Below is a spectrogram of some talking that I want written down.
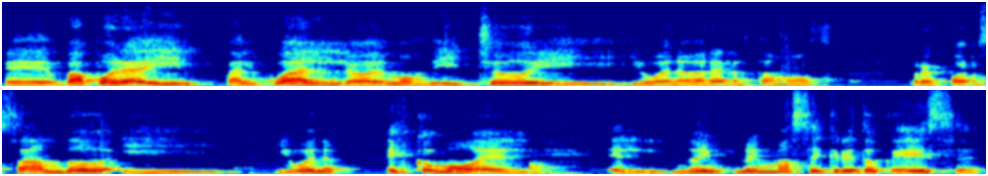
Eh, va por ahí, tal cual lo hemos dicho, y, y bueno, ahora lo estamos reforzando y, bueno, es como el, no, hay, más secreto que ese,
